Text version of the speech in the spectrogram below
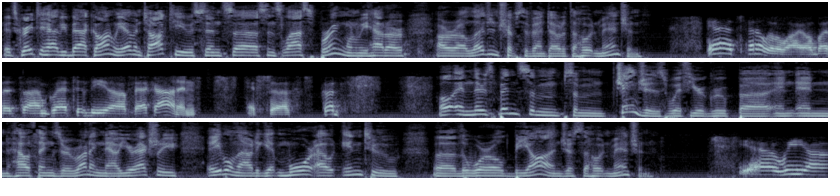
it's great to have you back on. We haven't talked to you since uh, since last spring when we had our our uh, Legend Trips event out at the Houghton Mansion. Yeah, it's been a little while, but it's I'm glad to be uh, back on, and it's uh, good. Well, and there's been some some changes with your group uh, and and how things are running now. You're actually able now to get more out into uh, the world beyond just the Houghton Mansion. Yeah, we, uh,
